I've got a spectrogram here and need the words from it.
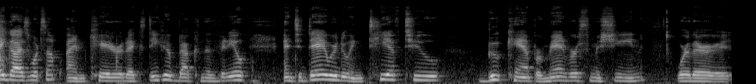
Hey guys, what's up? I'm CadeoradeXD here, back with another video, and today we're doing TF2 Boot Camp or Man vs. Machine, where there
